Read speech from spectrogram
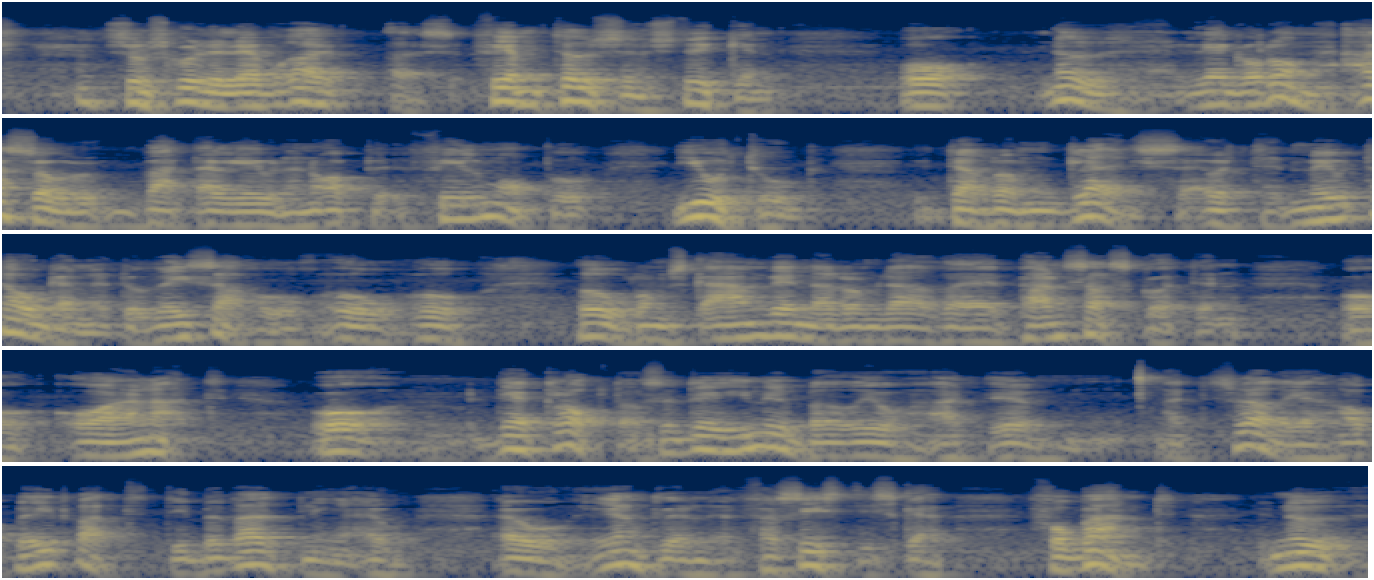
som skulle levereras, 5000 stycken. Och nu lägger de, Azov-bataljonen, upp filmer på. Youtube där de gläds åt mottagandet och visar hur, hur, hur, hur de ska använda de där eh, pansarskotten och, och annat. Och det är klart alltså, det innebär ju att, eh, att Sverige har bidragit till beväpning av, av egentligen fascistiska förband. Nu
